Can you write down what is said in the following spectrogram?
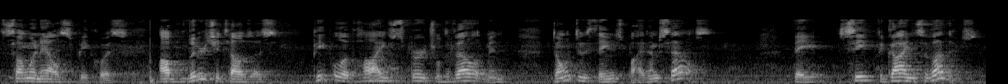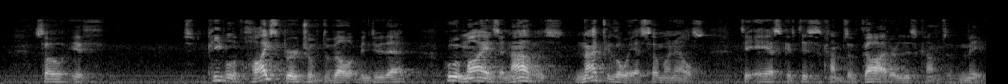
someone else because our literature tells us people of high spiritual development don't do things by themselves. They seek the guidance of others. So if people of high spiritual development do that, who am I as a novice not to go ask someone else to ask if this comes of God or this comes of me?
